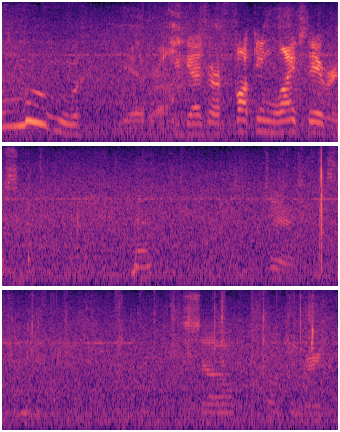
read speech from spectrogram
Ooh, Yeah, bro. you guys are fucking lifesavers. Dude. So fucking grateful.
